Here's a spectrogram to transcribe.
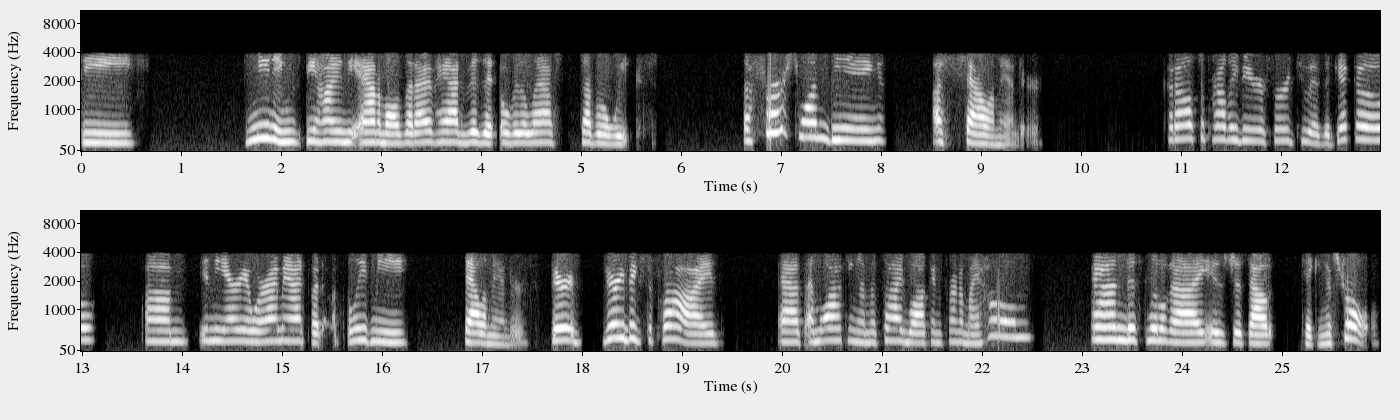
the meanings behind the animals that I've had visit over the last several weeks. The first one being a salamander. Could also probably be referred to as a gecko um, in the area where I'm at, but believe me, salamander. Very, very big surprise as I'm walking on the sidewalk in front of my home, and this little guy is just out taking a stroll.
